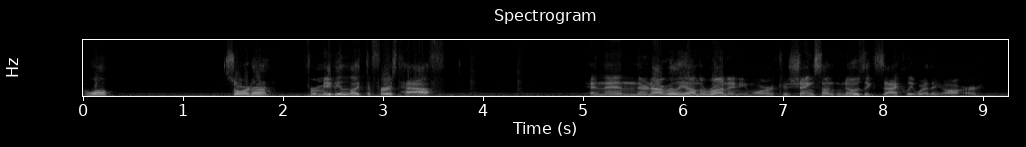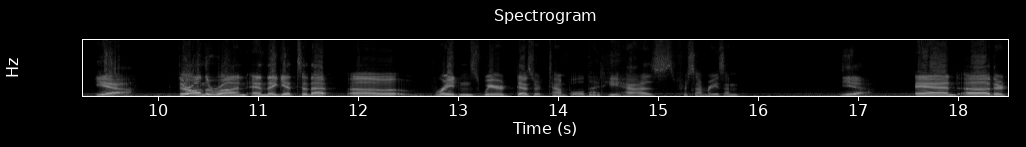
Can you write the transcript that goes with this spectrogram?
Well, sorta for maybe like the first half, and then they're not really on the run anymore because Shang Tsung knows exactly where they are. Yeah. They're on the run and they get to that uh Raiden's weird desert temple that he has for some reason. Yeah. And uh they're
